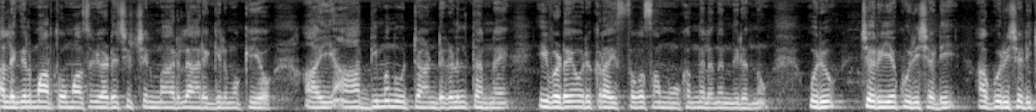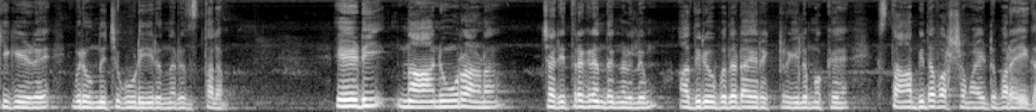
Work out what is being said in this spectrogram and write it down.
അല്ലെങ്കിൽ മാർത്തോമാസ് ലിഹയുടെ ശിഷ്യന്മാരിൽ ആരെങ്കിലുമൊക്കെയോ ആയി ആദിമ നൂറ്റാണ്ടുകളിൽ തന്നെ ഇവിടെ ഒരു ക്രൈസ്തവ സമൂഹം നിലനിന്നിരുന്നു. ഒരു ചെറിയ കുരിശടി ആ കുരിശടിക്ക് കീഴെ ഇവരൊന്നിച്ചു കൂടിയിരുന്നൊരു സ്ഥലം. എ ഡി നാനൂറാണ് ചരിത്ര ഗ്രന്ഥങ്ങളിലും അതിരൂപത ഡയറക്ടറിയിലുമൊക്കെ സ്ഥാപിത വർഷമായിട്ട് പറയുക.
